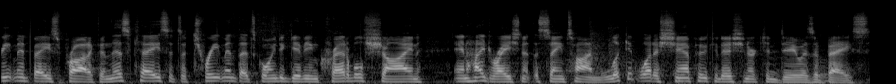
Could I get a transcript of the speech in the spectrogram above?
treatment-based product. In this case, it's a treatment that's going to give you incredible shine and hydration at the same time. Look at what a shampoo conditioner can do as a base.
